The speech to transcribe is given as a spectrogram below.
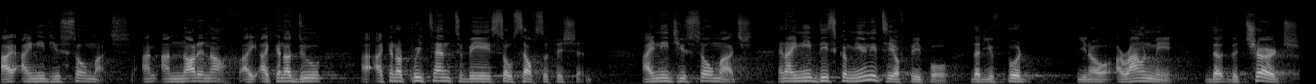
I, I need you so much. I'm, I'm not enough. I, I cannot do, I cannot pretend to be so self sufficient. I need you so much. And I need this community of people that you've put you know, around me, the, the church,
